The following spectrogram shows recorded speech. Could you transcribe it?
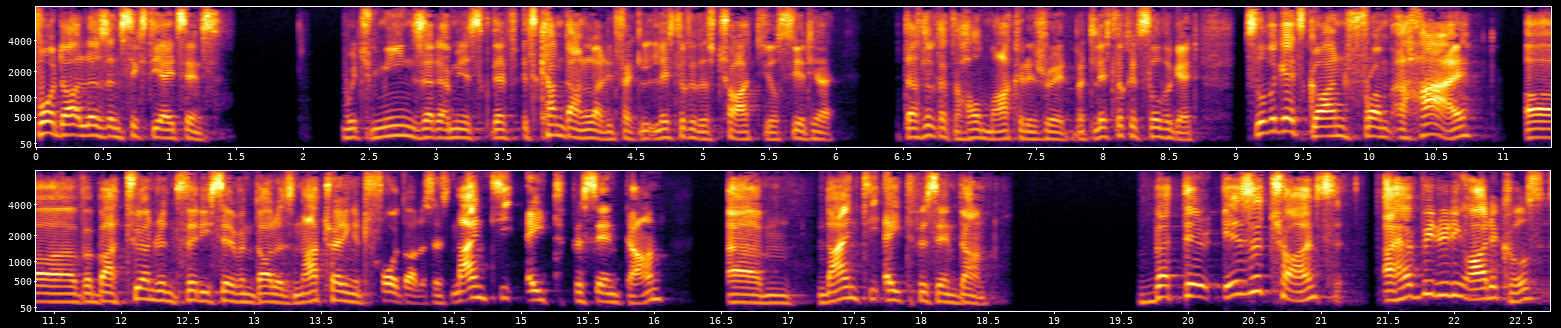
$4.68, which means that, I mean, it's, it's come down a lot. In fact, let's look at this chart. You'll see it here. It does look like the whole market is red, but let's look at Silvergate. Silvergate's gone from a high of about $237, now trading at $4. So it's 98% down. Um, 98% down. But there is a chance, I have been reading articles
